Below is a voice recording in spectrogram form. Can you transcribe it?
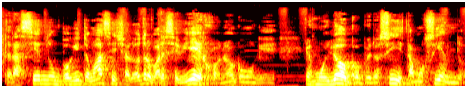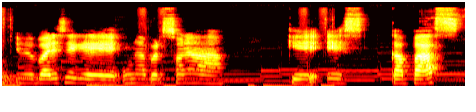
trasciende un poquito más y ya el otro parece viejo, ¿no? Como que es muy loco, pero sí, estamos siendo. Y me parece que una persona que es capaz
